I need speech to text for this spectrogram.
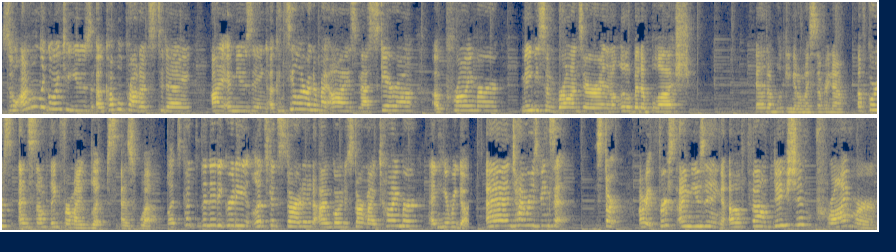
So I'm only going to use a couple products today. I am using a concealer under my eyes, mascara, a primer, maybe some bronzer, and a little bit of blush and I'm looking at all my stuff right now. Of course, and something for my lips as well. Let's cut to the nitty gritty. Let's get started. I'm going to start my timer and here we go. And timer is being set. Start. All right, first I'm using a foundation primer.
